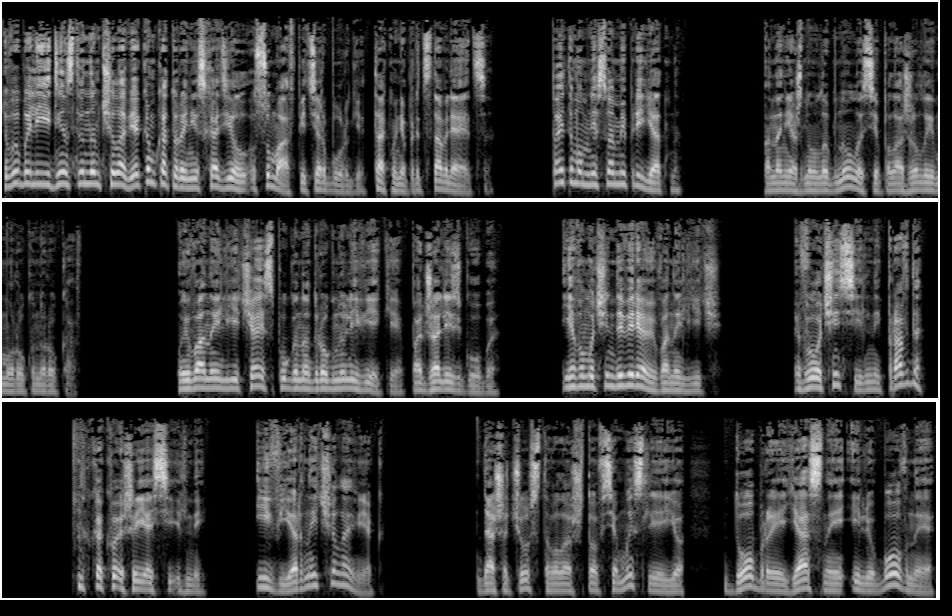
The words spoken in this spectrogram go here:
Вы были единственным человеком, который не сходил с ума в Петербурге, так мне представляется. Поэтому мне с вами приятно. Она нежно улыбнулась и положила ему руку на рукав. У Ивана Ильича испуганно дрогнули веки, поджались губы. — Я вам очень доверяю, Иван Ильич. Вы очень сильный, правда? Ну какой же я сильный. И верный человек. Даша чувствовала, что все мысли ее, добрые, ясные и любовные,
